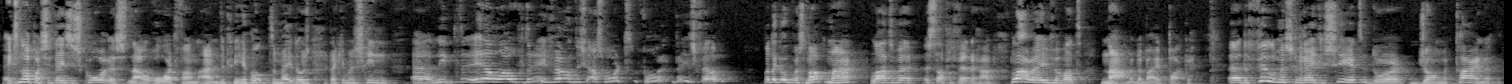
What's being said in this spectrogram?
Ik snap als je deze scores nou hoort van IMDb op Tomatoes, dat je misschien niet heel overdreven enthousiast wordt voor deze film. Wat ik ook wel snap, maar laten we een stapje verder gaan. Laten we even wat namen erbij pakken. De film is geregisseerd door John McTiernan.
